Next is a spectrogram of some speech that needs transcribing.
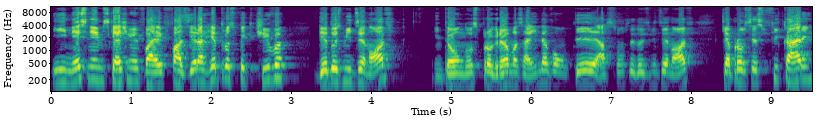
E nesse Namescast a gente vai fazer a retrospectiva de 2019. Então, nos programas ainda vão ter assuntos de 2019, que é para vocês ficarem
